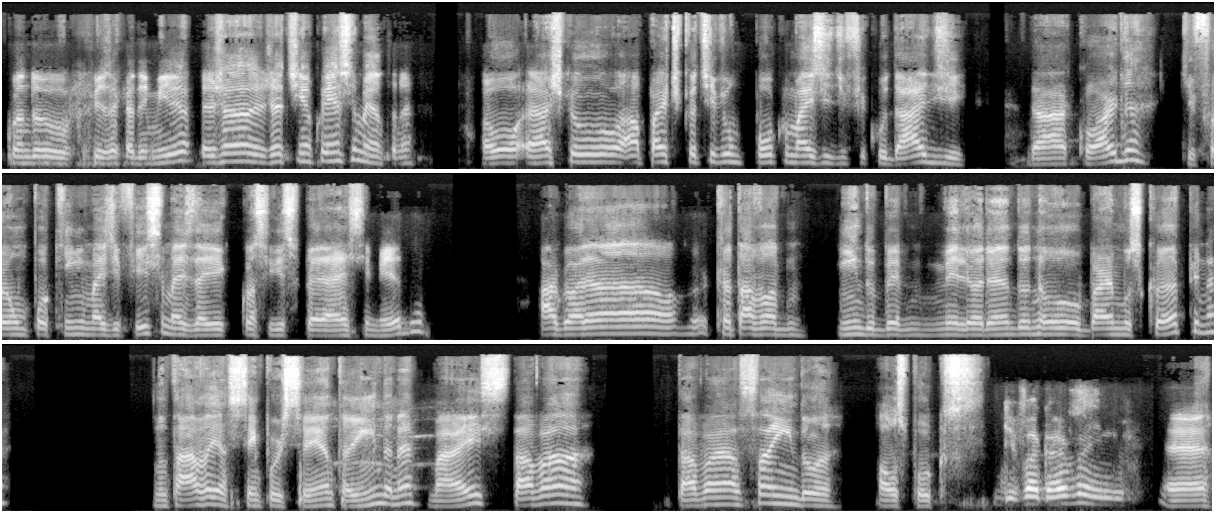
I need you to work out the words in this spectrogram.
quando eu fiz academia, eu já, já tinha conhecimento, né? Eu, eu acho que eu- a parte que eu tive um pouco mais de dificuldade da corda, que foi um pouquinho mais difícil, mas daí consegui superar esse medo. Agora que eu tava indo melhorando no bar muscle up, né? Não tava a 100% ainda, né? Mas tava, tava saindo aos poucos. Devagar vai indo. É,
